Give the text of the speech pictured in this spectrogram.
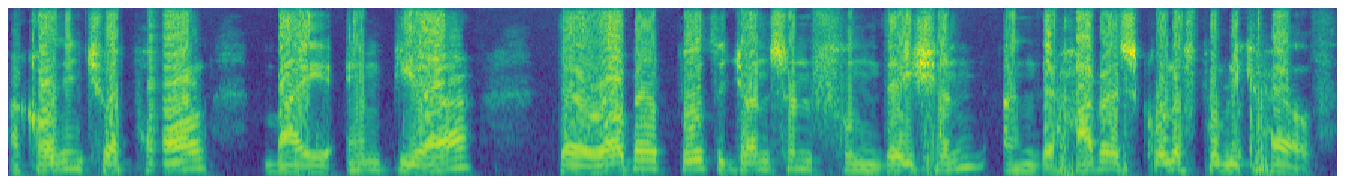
According to a poll by NPR, the Robert Wood Johnson Foundation and the Harvard School of Public Health,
